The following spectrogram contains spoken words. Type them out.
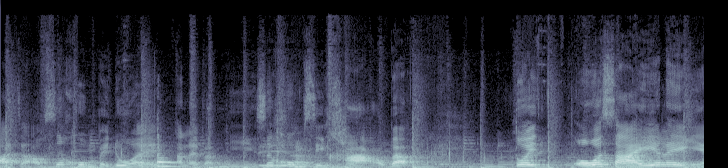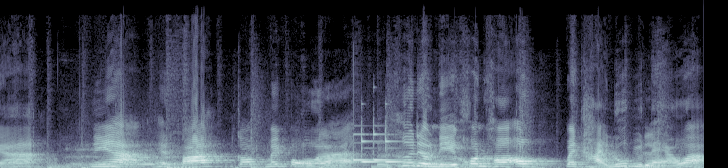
อาจจะเอาเสื้อคลุมไปด้วยอะไรแบบนี้ เสื้อคลุมสีขาวแบบ ตัวโอเวอร์ไซส์อะไรอย่างเงี้ย เนี่ยเห็นปะก็ไม่โปแล้ว คือเดี๋ยวนี้คนเขาเอาไปถ่ายรูปอยู่แล้วอะ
